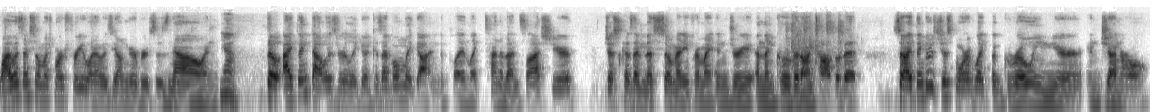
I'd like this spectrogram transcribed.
why was I so much more free when I was younger versus now? And Yeah. so I think that was really good because I've only gotten to play in like 10 events last year just because I missed so many from my injury and then COVID on top of it. So I think it was just more of like a growing year in general.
